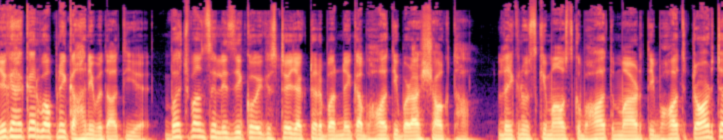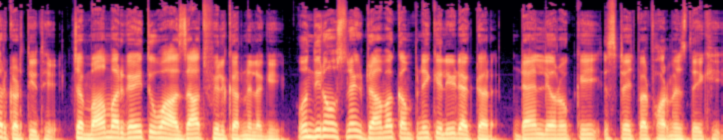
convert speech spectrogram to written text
ये कहकर वो अपनी कहानी बताती है। बचपन से लिजी को एक स्टेज एक्टर बनने का बहुत ही बड़ा शौक था। लेकिन उसकी माँ उसको बहुत मारती, बहुत टॉर्चर करती थी। जब माँ मर गई तो वह आज़ाद फील करने लगी। उन दिनों उसने एक ड्रामा कंपनी के लीड एक्टर डैन लियोनो की स्टेज परफॉर्मेंस देखी।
